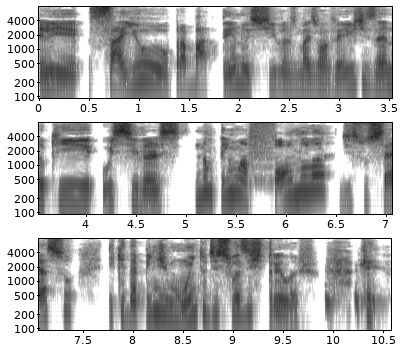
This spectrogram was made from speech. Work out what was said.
ele saiu pra bater nos Steelers mais uma vez, dizendo que os Steelers não têm uma fórmula de sucesso e que depende muito de suas estrelas.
